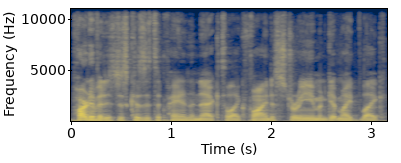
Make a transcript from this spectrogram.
part of it is just because it's a pain in the neck to like find a stream and get my like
